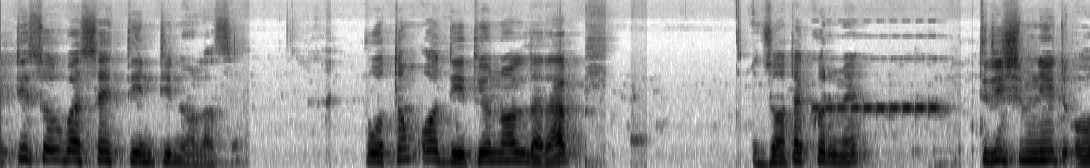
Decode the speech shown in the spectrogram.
একটি চৌবাচ্চায় তিনটি নল আছে। প্রথম ও দ্বিতীয় নল দ্বারা যথাক্রমে ত্রিশ মিনিট ও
